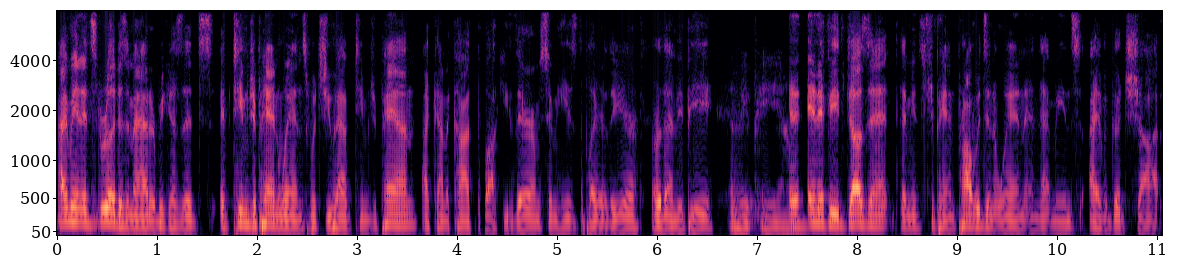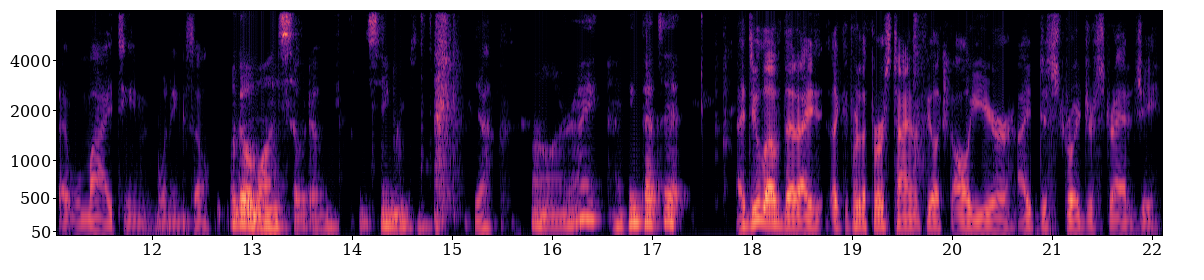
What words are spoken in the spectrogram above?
I mean, it really doesn't matter because it's if Team Japan wins, which you have Team Japan, I kind of cock block you there. I'm assuming he's the player of the year or the MVP. MVP. And, and if he doesn't, that means Japan probably didn't win, and that means I have a good shot at my team winning. So I'll go Juan Soto for the same reason. Yeah. All right. I think that's it. I do love that I like for the first time. I feel like all year I destroyed your strategy.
